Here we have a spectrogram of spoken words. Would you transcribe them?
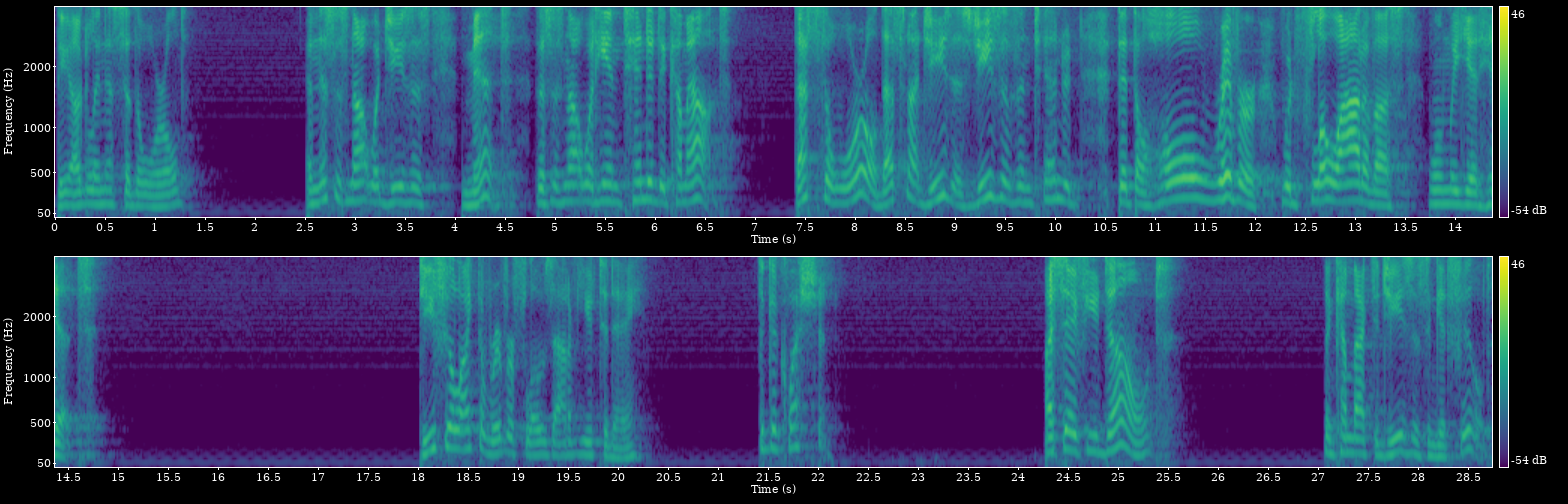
the ugliness of the world. And this is not what Jesus meant. This is not what he intended to come out. That's the world. That's not Jesus. Jesus intended that the whole river would flow out of us when we get hit. Do you feel like the river flows out of you today? It's a good question. I say, if you don't, then come back to Jesus and get filled.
